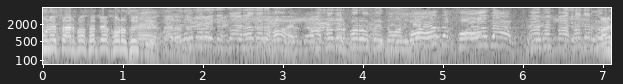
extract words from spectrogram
মনে চার পাঁচ হাজার টাকা খরচ হয়েছে। মানে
